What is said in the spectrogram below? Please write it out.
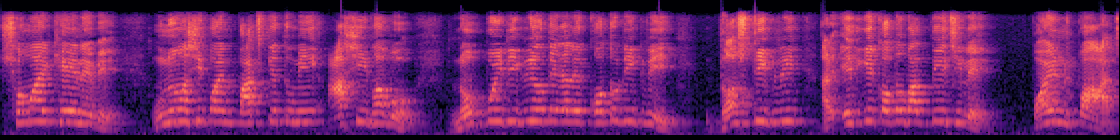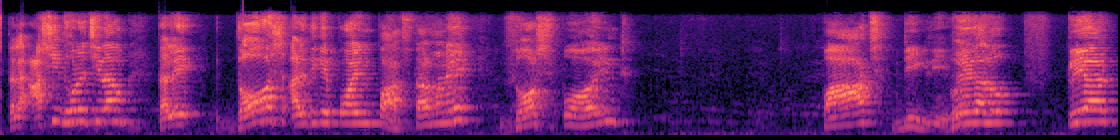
সময় খেয়ে নেবে। উনআশি পয়েন্ট পাঁচকে তুমি আশি ভাবো। নব্বই ডিগ্রি হতে গেলে কত ডিগ্রি? দশ ডিগ্রি। আর এদিকে কত বাদ দিয়েছিলে? পয়েন্ট পাঁচ। তাহলে আশি ধরেছিলাম, তাহলে দশ আর এদিকে পয়েন্ট পাঁচ। তার মানে দশ পয়েন্ট পাঁচ ডিগ্রি। হয়ে গেল। ক্লিয়ার?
